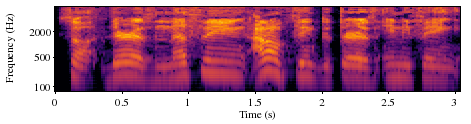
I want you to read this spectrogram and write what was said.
So there is nothing. I don't think that there is anything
